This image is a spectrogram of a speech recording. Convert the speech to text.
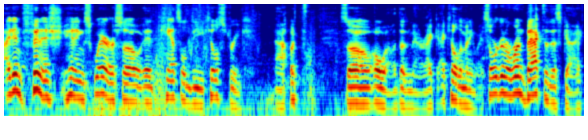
I didn't finish hitting square, so it canceled the kill streak out. So, oh well, it doesn't matter. I, I killed him anyway. So we're gonna run back to this guy,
